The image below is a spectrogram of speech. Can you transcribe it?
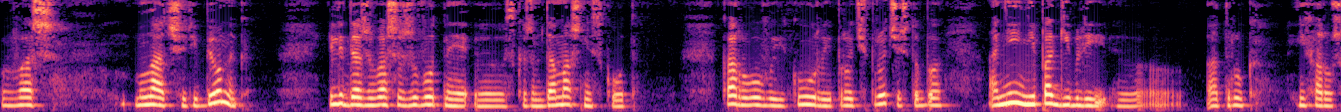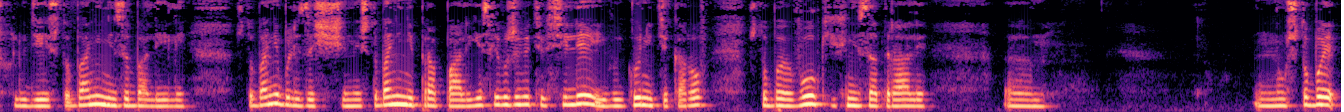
ваш младший ребенок или даже ваши животные, э, скажем, домашний скот, коровы, куры и прочее, прочее, чтобы они не погибли э, от рук нехороших людей, чтобы они не заболели, чтобы они были защищены, чтобы они не пропали. Если вы живете в селе и вы гоните коров, чтобы волки их не задрали, э, ну, чтобы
